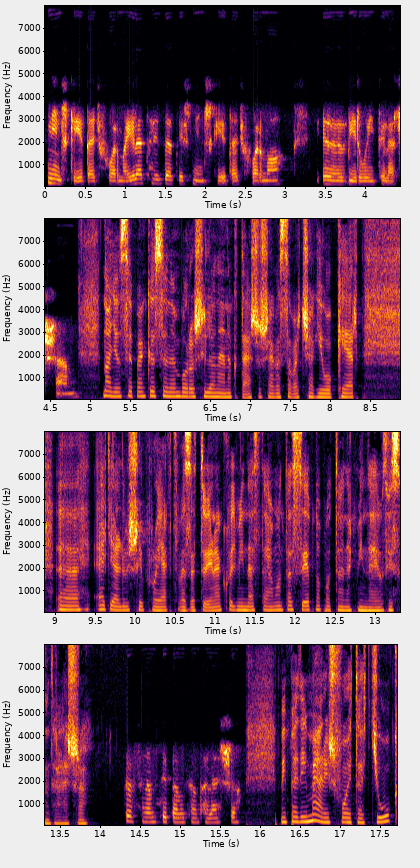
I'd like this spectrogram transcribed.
Nincs két egyforma élethelyzet, és nincs két egyforma bíróítélet sem. Nagyon szépen köszönöm Boros Ilonának, a Társaság a Szabadság Jókért egyenlőség projekt vezetőjének, hogy mindezt elmondta. Szép napot önnek, minden jót, viszontlátásra! Köszönöm szépen viszont hallásra. Mi pedig már is folytatjuk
